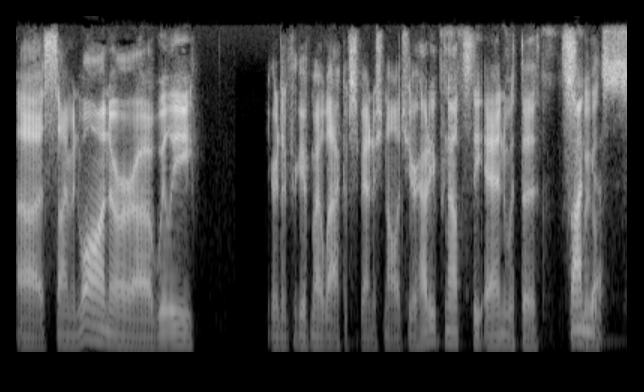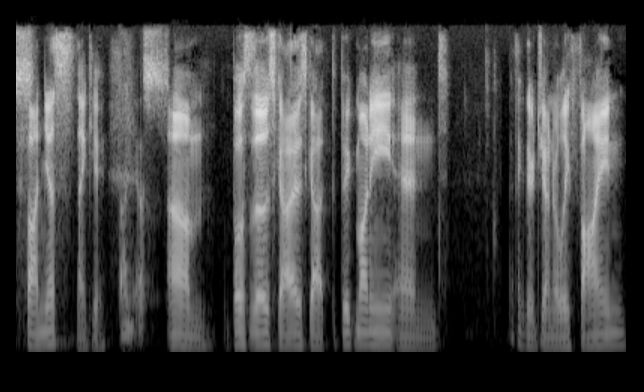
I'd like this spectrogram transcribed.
uh, Simon Juan or uh, Willie. You're gonna forgive my lack of Spanish knowledge here. How do you pronounce the N with the squiggle? Fanyas. Fanyas. Thank you. Fanyas. Um, both of those guys got the big money, and I think they're generally fine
